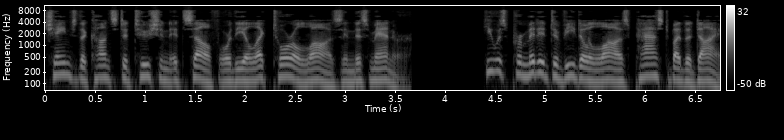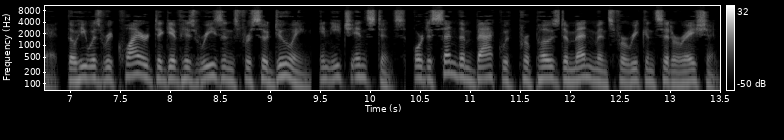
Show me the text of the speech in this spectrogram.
change the constitution itself or the electoral laws in this manner. He was permitted to veto laws passed by the Diet though he was required to give his reasons for so doing, in each instance, or to send them back with proposed amendments for reconsideration.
